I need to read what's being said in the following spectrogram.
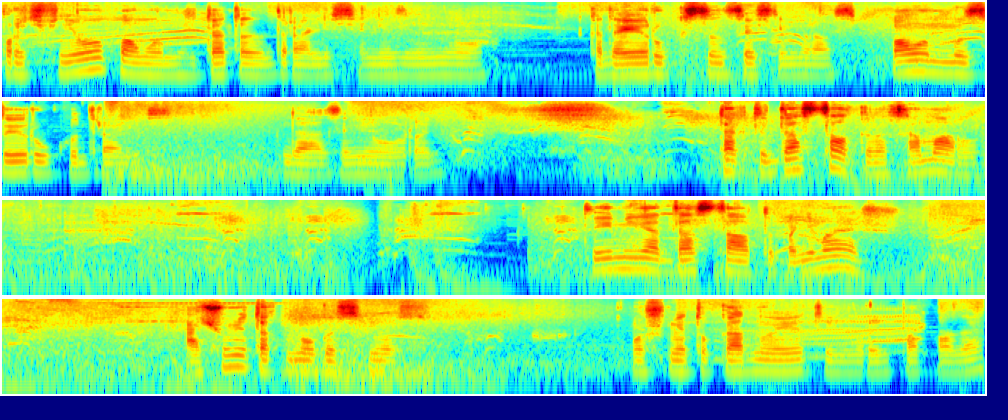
против него, по-моему, когда-то дрались, а не за него. Когда я руку сенсей с ним дрался. По-моему, мы за руку дрались. Да, за него вроде. Так, ты достал Канахамару. Ты меня достал, ты понимаешь? А чё мне так много снес? Может мне только одно это вроде попал, да?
